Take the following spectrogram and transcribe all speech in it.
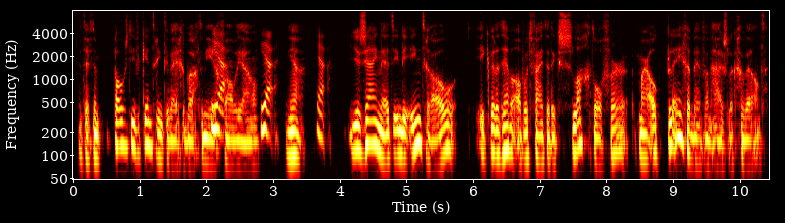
Het heeft een positieve kentering teweeggebracht in ieder Ja. geval bij jou. ja, Ja. ja. Je zei net in de intro, ik wil het hebben over het feit dat ik slachtoffer, maar ook pleger ben van huiselijk geweld.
